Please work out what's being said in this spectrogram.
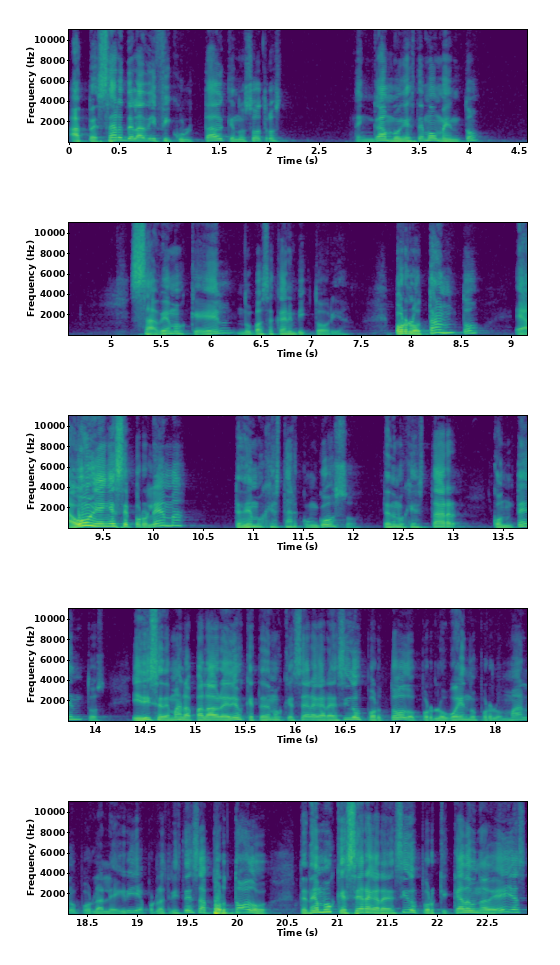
a pesar de la dificultad que nosotros tengamos en este momento, sabemos que Él nos va a sacar en victoria. Por lo tanto, aún en ese problema, tenemos que estar con gozo, tenemos que estar contentos. Y dice además la palabra de Dios que tenemos que ser agradecidos por todo, por lo bueno, por lo malo, por la alegría, por la tristeza, por todo. Tenemos que ser agradecidos porque cada una de ellas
